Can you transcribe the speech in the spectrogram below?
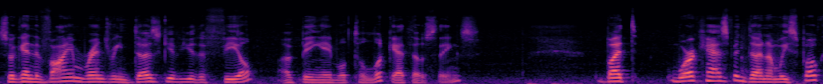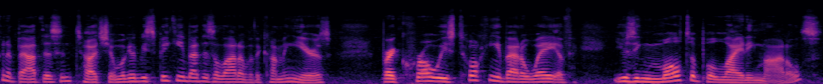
So, again, the volume rendering does give you the feel of being able to look at those things. But work has been done, and we've spoken about this in touch, and we're going to be speaking about this a lot over the coming years Brett Crowe is talking about a way of using multiple lighting models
